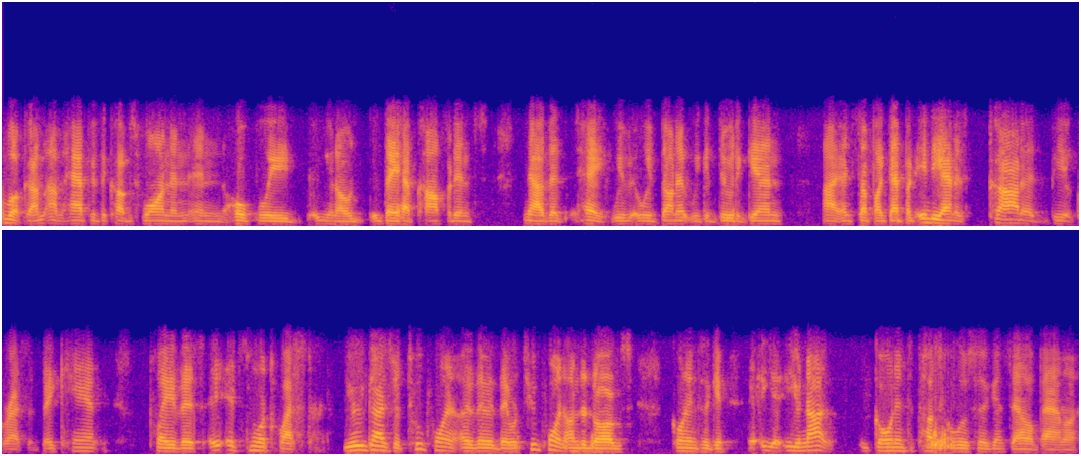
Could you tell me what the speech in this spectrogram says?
look, I'm I'm happy the Cubs won, and and hopefully you know they have confidence now that hey we've we've done it, we could do it again, uh, and stuff like that. But Indiana's gotta be aggressive. They can't play this. It, it's Northwestern. You guys are two point. Uh, they, they were two point underdogs going into the game. You're not going into Tuscaloosa against Alabama.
